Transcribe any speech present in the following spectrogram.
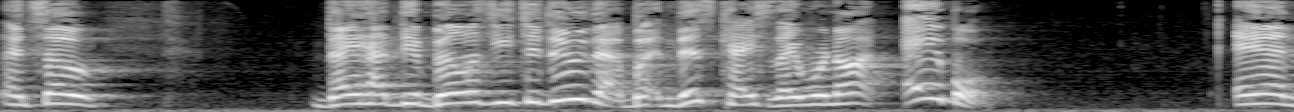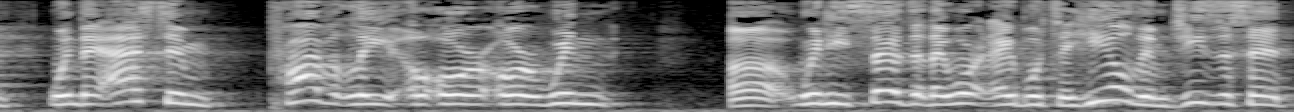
And so they had the ability to do that. But in this case, they were not able. And when they asked him privately, or, or when, uh, when he says that they weren't able to heal them, Jesus said,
